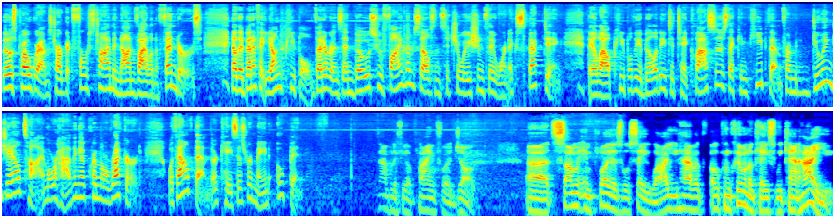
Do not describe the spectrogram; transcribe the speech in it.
Those programs target first time and nonviolent offenders. Now, they benefit young people, veterans, and those who find themselves in situations they weren't expecting. They allow people the ability to take classes that can keep them from doing jail time or having a criminal record. Without them, their cases remain open example, if you're applying for a job, uh, some employers will say, while you have an open criminal case, we can't hire you.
